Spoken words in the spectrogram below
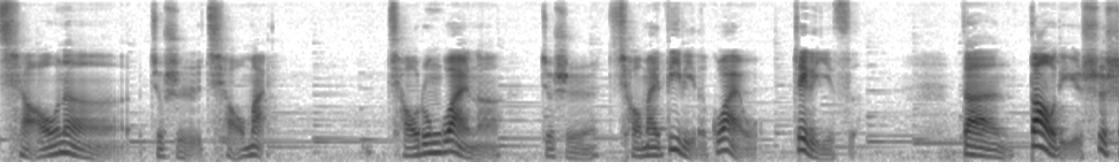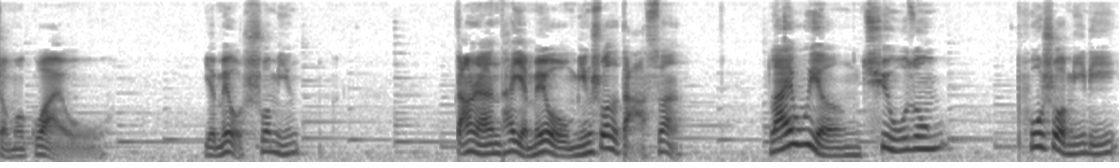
荞呢就是荞麦，荞中怪呢就是荞麦地里的怪物，这个意思。但到底是什么怪物，也没有说明。当然，他也没有明说的打算。来无影，去无踪，扑朔迷离，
